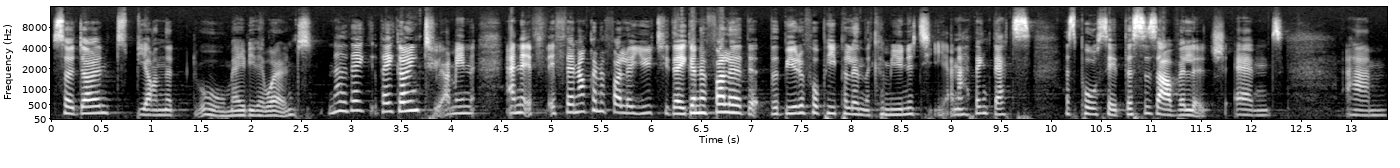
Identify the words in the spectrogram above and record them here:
So don't be on the, oh, maybe they won't. No, they, they're going to. I mean, and if, if they're not going to follow you two, they're going to follow the, the beautiful people in the community. And I think that's, as Paul said, this is our village. And um,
